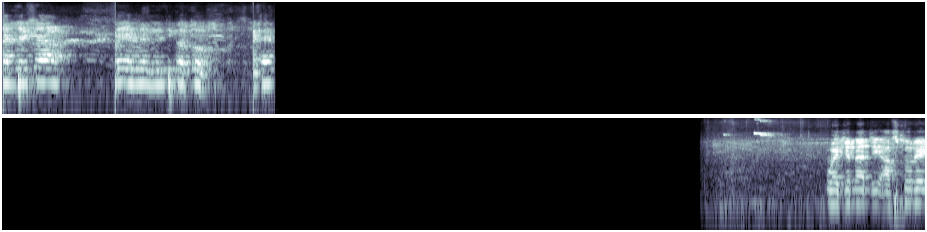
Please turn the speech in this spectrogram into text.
अध्यक्ष यांना विनंती करतो. वैजनाथजी आसुरे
